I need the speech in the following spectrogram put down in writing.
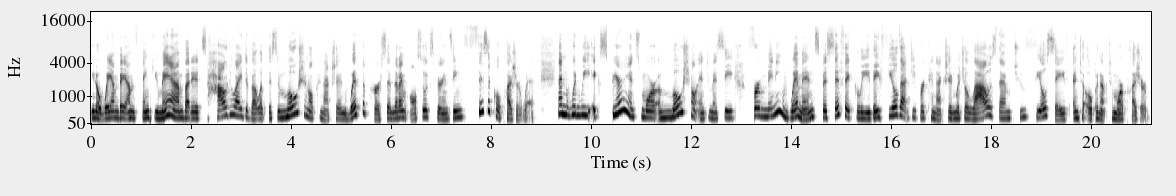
you know, wham, bam, thank you, ma'am, but it's how do I develop this emotional connection with the person that I'm also experiencing physical pleasure with? And when we experience more emotional intimacy, for many women specifically, they feel that deeper connection, which allows them to feel safe and to open up to more pleasure.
